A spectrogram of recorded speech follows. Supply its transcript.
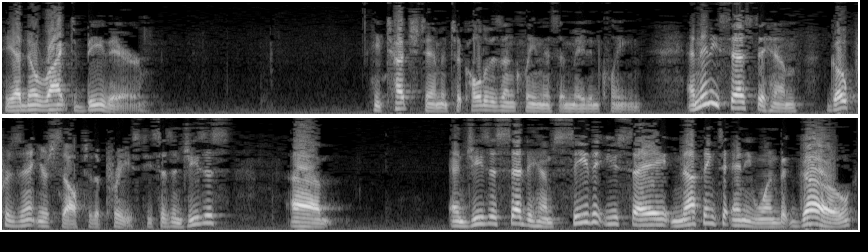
He had no right to be there. He touched him and took hold of his uncleanness and made him clean. And then he says to him, Go present yourself to the priest. He says, And Jesus, uh, and Jesus said to him, See that you say nothing to anyone, but go,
